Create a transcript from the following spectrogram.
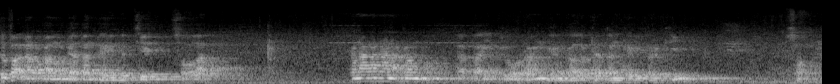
Coba kalau kamu datang dari masjid sholat, kenangan anak kamu, bapak itu orang yang kalau datang dari pergi sholat.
